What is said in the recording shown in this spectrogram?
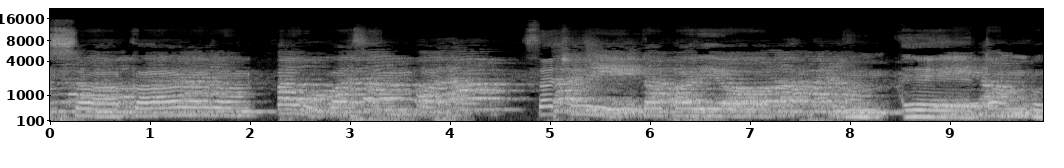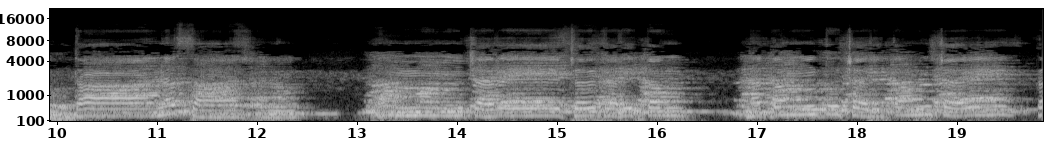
अपसकरम् उपसम्पदा सचयितपर्योगम् एतं बुद्धानुशासनं धम्मं चरेथ चरितं नतं तं तु चरितं चरेतमसेति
